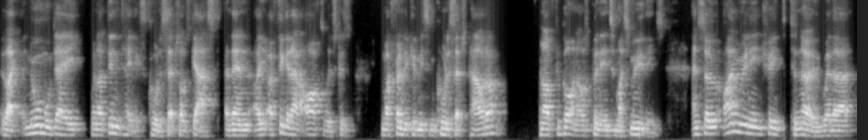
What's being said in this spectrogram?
Like a normal day when I didn't take the cordyceps, I was gassed, and then I, I figured out afterwards because my friend had given me some cordyceps powder and I'd forgotten I was putting it into my smoothies. And so I'm really intrigued to know whether,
